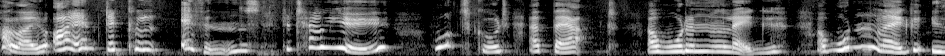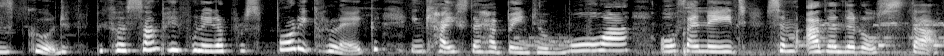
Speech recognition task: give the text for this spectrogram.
Hello, I am Declan Evans to tell you what's good about a wooden leg. A wooden leg is good because some people need a prosthetic leg in case they have been to war or if they need some other little stuff.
